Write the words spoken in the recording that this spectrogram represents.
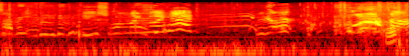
Sorry. Please, one my head. Whoop.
